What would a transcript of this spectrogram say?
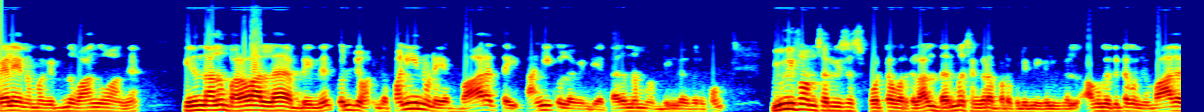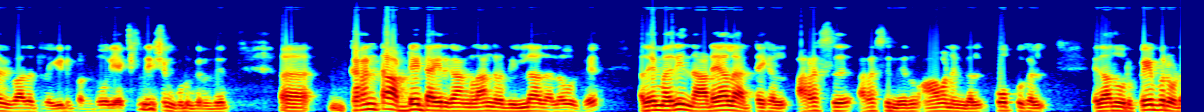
வேலையை நம்ம இருந்து வாங்குவாங்க. இருந்தாலும் பரவாயில்ல அப்படின்னு கொஞ்சம் இந்த பணியினுடைய பாரத்தை தாங்கிக் கொள்ள வேண்டிய தருணம் அப்படிங்கிறது இருக்கும். யூனிஃபார்ம் சர்வீசஸ் போட்டவர்களால் தர்ம சங்கடப்படக்கூடிய நிகழ்வுகள் அவங்க கிட்ட கொஞ்சம் வாத விவாதத்தில் ஈடுபடுறது ஒரு எக்ஸ்பிளனேஷன் கொடுக்கறது கரண்ட்டாக அப்டேட் ஆயிருக்காங்களாங்கிறது இல்லாத அளவுக்கு அதே மாதிரி இந்த அடையாள அட்டைகள் அரசு அரசு நிறு ஆவணங்கள் கோப்புகள் ஏதாவது ஒரு பேப்பரோட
